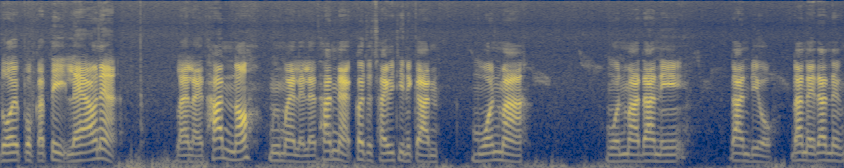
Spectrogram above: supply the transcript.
โดยปกติแล้วเนี่ยหลาย ๆ ท่านเนาะมือใหม่หลาย ๆ ท่านเนี่ยก็จะใช้วิธีในการม้วนมา ม้วนมาด้านนี้ด้านเดียว ด้านใดด้านหนึ่ง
